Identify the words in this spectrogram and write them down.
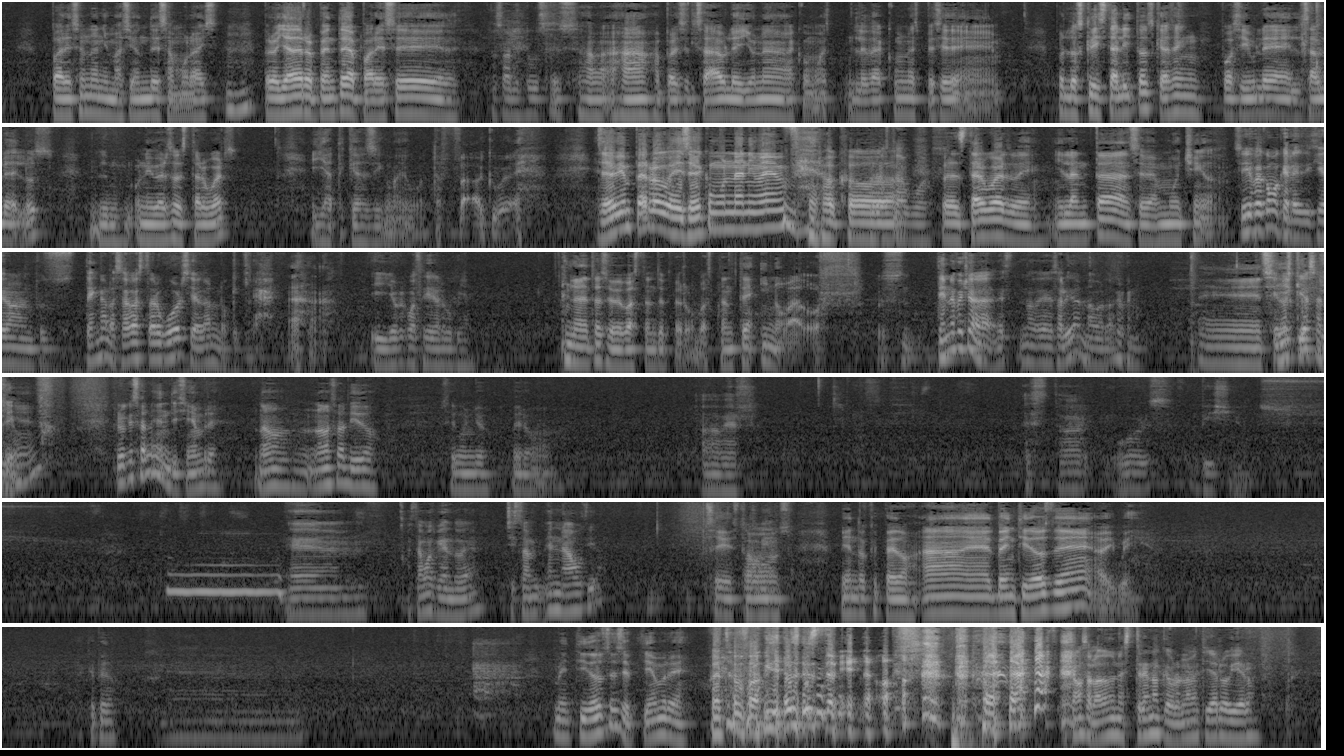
parece una animación de samuráis. Pero ya de repente aparece, Los sables luces. pues, a- ajá, aparece el sable y una, como, le da como una especie de, pues los cristalitos que hacen posible el sable de luz, el universo de Star Wars. Y ya te quedas así como de, what the fuck, güey. Se ve bien perro, güey, se ve como un anime, pero con... Pero Star Wars. Pero Star Wars, güey. Y la neta se ve muy chido. Sí, fue como que les dijeron, pues tengan la saga Star Wars y hagan lo que quieran. Ajá. Y yo creo que va a salir algo bien. Y la neta se ve bastante perro, bastante innovador. Pues, ¿Tiene fecha de, no, de salida? No, ¿verdad? Creo que no. Eh, no es que ya salió. sí, ¿eh? Creo que sale en diciembre. No, no ha salido, según yo, pero... A ver. Star Wars Visions. Em, estamos viendo, ¿eh? Si están en audio. Sí, estamos viendo qué pedo. Ah, el 22 de... Ay, güey. ¿Qué pedo? em, 22 de septiembre. What the fuck, ya se estrenó. Estamos hablando de un estreno que probablemente ya lo vieron.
